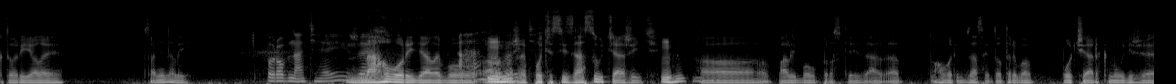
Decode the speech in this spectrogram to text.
ktorí ale sa nedali porovnať, hej? Že... Nahovoriť, alebo, Aha, alebo že poďte si zasúťažiť. Uh-huh. Uh, Pali bol proste, a, a hovorím zase, to treba počiarknúť, že,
